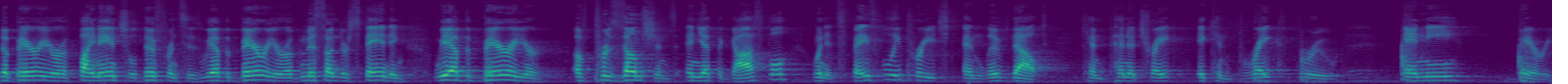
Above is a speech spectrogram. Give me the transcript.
the barrier of financial differences. We have the barrier of misunderstanding. We have the barrier of presumptions. And yet, the gospel, when it's faithfully preached and lived out, can penetrate, it can break through any barrier.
